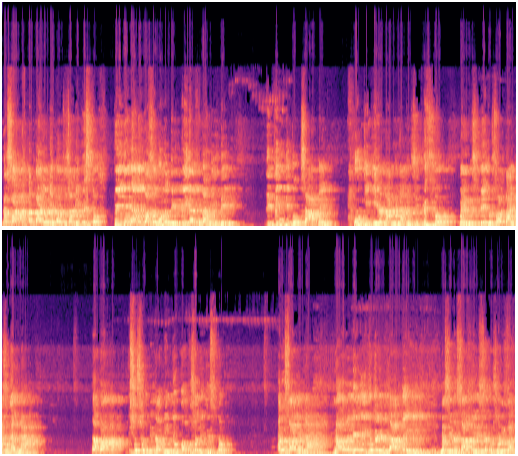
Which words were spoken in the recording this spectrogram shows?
nasakit na tayo ng kautusan ni Kristo, pwede nga iba sumunod din, pwede iba hindi. Depende po sa atin. Kung kikilalanin natin si Kristo, may respeto sa tayo sa Kanya, dapat isusundin natin yung kautusan ni Kristo. Ano sabi niya? Narinig ko ngayon dati na sinasabi sa kasulatan.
